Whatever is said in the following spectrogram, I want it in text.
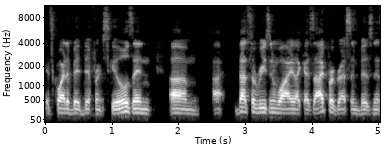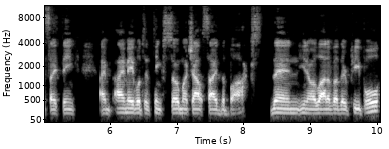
It's quite a bit different skills. And, um, I, that's the reason why, like, as I progress in business, I think I'm, I'm able to think so much outside the box than, you know, a lot of other people.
